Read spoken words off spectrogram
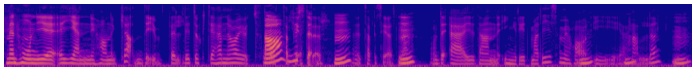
Men hon Jenny Hanegadd är ju väldigt duktig. Henne har ju två ja, tapeter mm. Eh, tapetserat med. Mm. Och det är ju den Ingrid Marie som jag har mm. i mm. hallen. Mm.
